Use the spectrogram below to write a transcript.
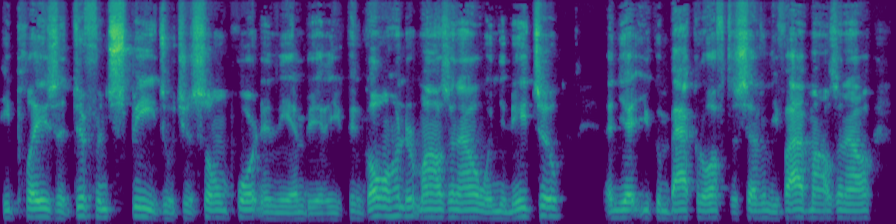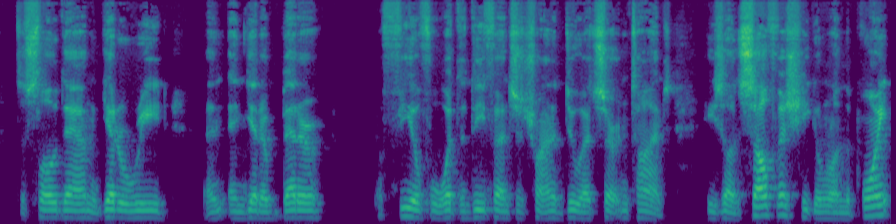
He plays at different speeds, which is so important in the NBA. You can go 100 miles an hour when you need to, and yet you can back it off to 75 miles an hour to slow down and get a read and, and get a better feel for what the defense is trying to do at certain times. He's unselfish. He can run the point,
